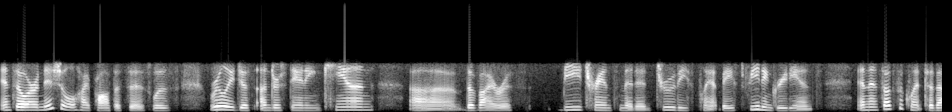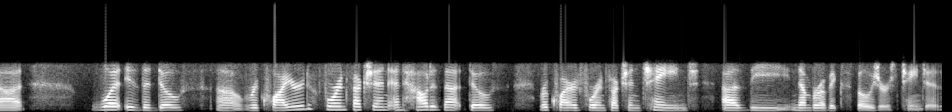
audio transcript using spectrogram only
And so our initial hypothesis was really just understanding can uh, the virus be transmitted through these plant based feed ingredients? And then subsequent to that, what is the dose uh, required for infection, and how does that dose required for infection change as the number of exposures changes?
